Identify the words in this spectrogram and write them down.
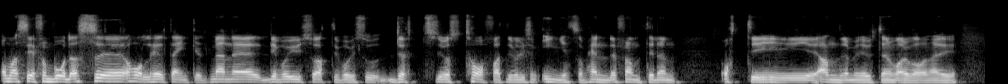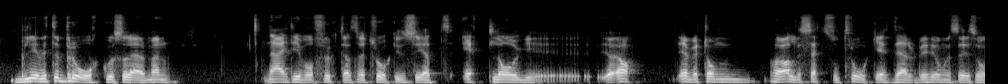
om man ser från bådas eh, håll helt enkelt. Men eh, det var ju så att det var ju så dött. Det var så tafatt. Det var liksom inget som hände fram till den 82 minuten vad det var. När det blev lite bråk och sådär. Men nej, det var fruktansvärt tråkigt att se att ett lag... Eh, ja, Everton har aldrig sett så tråkigt ett derby, om man säger så.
